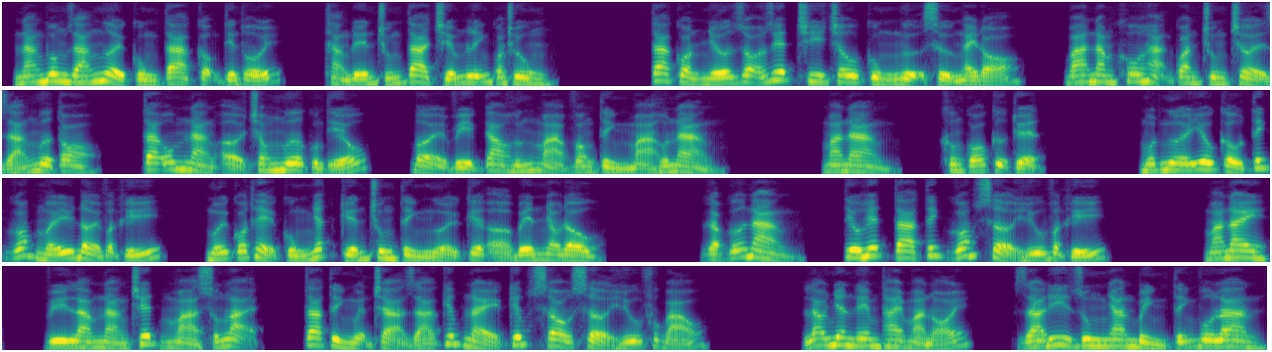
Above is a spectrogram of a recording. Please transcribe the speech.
Nàng buông dáng người cùng ta cộng tiến thối, thẳng đến chúng ta chiếm lĩnh quan trung. Ta còn nhớ rõ giết chi châu cùng ngự sử ngày đó, ba năm khô hạn quan trung trời dáng mưa to, ta ôm nàng ở trong mưa cùng thiếu, bởi vì cao hứng mà vong tình mà hôn nàng. Mà nàng, không có cự tuyệt. Một người yêu cầu tích góp mấy đời vật khí, mới có thể cùng nhất kiến trung tình người kia ở bên nhau đâu. Gặp gỡ nàng, tiêu hết ta tích góp sở hữu vật khí. Mà nay, vì làm nàng chết mà sống lại, ta tình nguyện trả giá kiếp này kiếp sau sở hữu phúc báo. Lão nhân êm thai mà nói, ra đi dung nhan bình tĩnh vô lan.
